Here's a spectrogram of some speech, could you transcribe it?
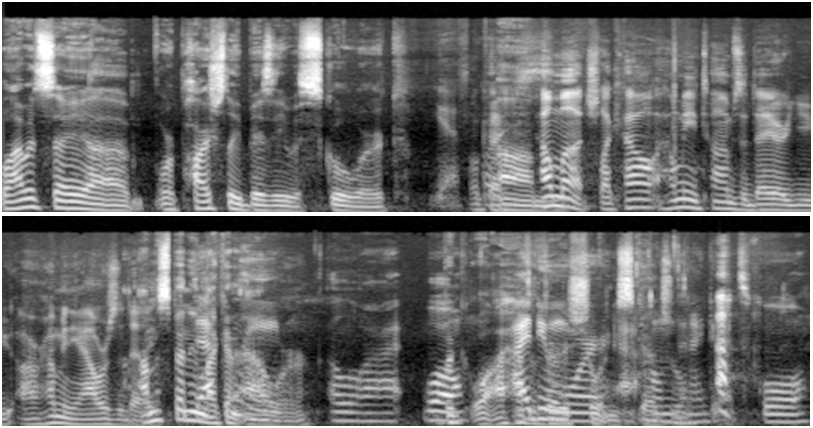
Well, I would say uh, we're partially busy with schoolwork. Yeah. of Okay. course. how much? Like, how, how many times a day are you, or how many hours a day? I'm spending like an hour. A lot. Well, well, I have a do very more shortened at home schedule. than I do at school.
